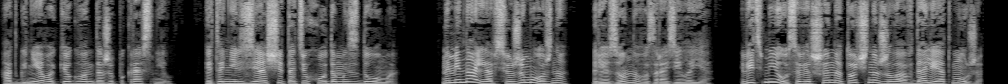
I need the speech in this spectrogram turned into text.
От гнева Кёгван даже покраснел. «Это нельзя считать уходом из дома». «Номинально все же можно», — резонно возразила я. «Ведь Мио совершенно точно жила вдали от мужа».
